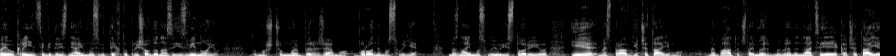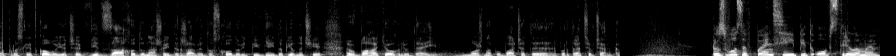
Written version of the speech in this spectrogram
Ми, українці, відрізняємось від тих, хто прийшов до нас із війною, тому що ми бережемо, боронимо своє. Ми знаємо свою історію, і ми справді читаємо. Ми багато читаємо. Ми, ми, нація, яка читає, прослідковуючи від заходу нашої держави до сходу, від півдня і до півночі, в багатьох людей можна побачити портрет Шевченка. Розвозив пенсії під обстрілами.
